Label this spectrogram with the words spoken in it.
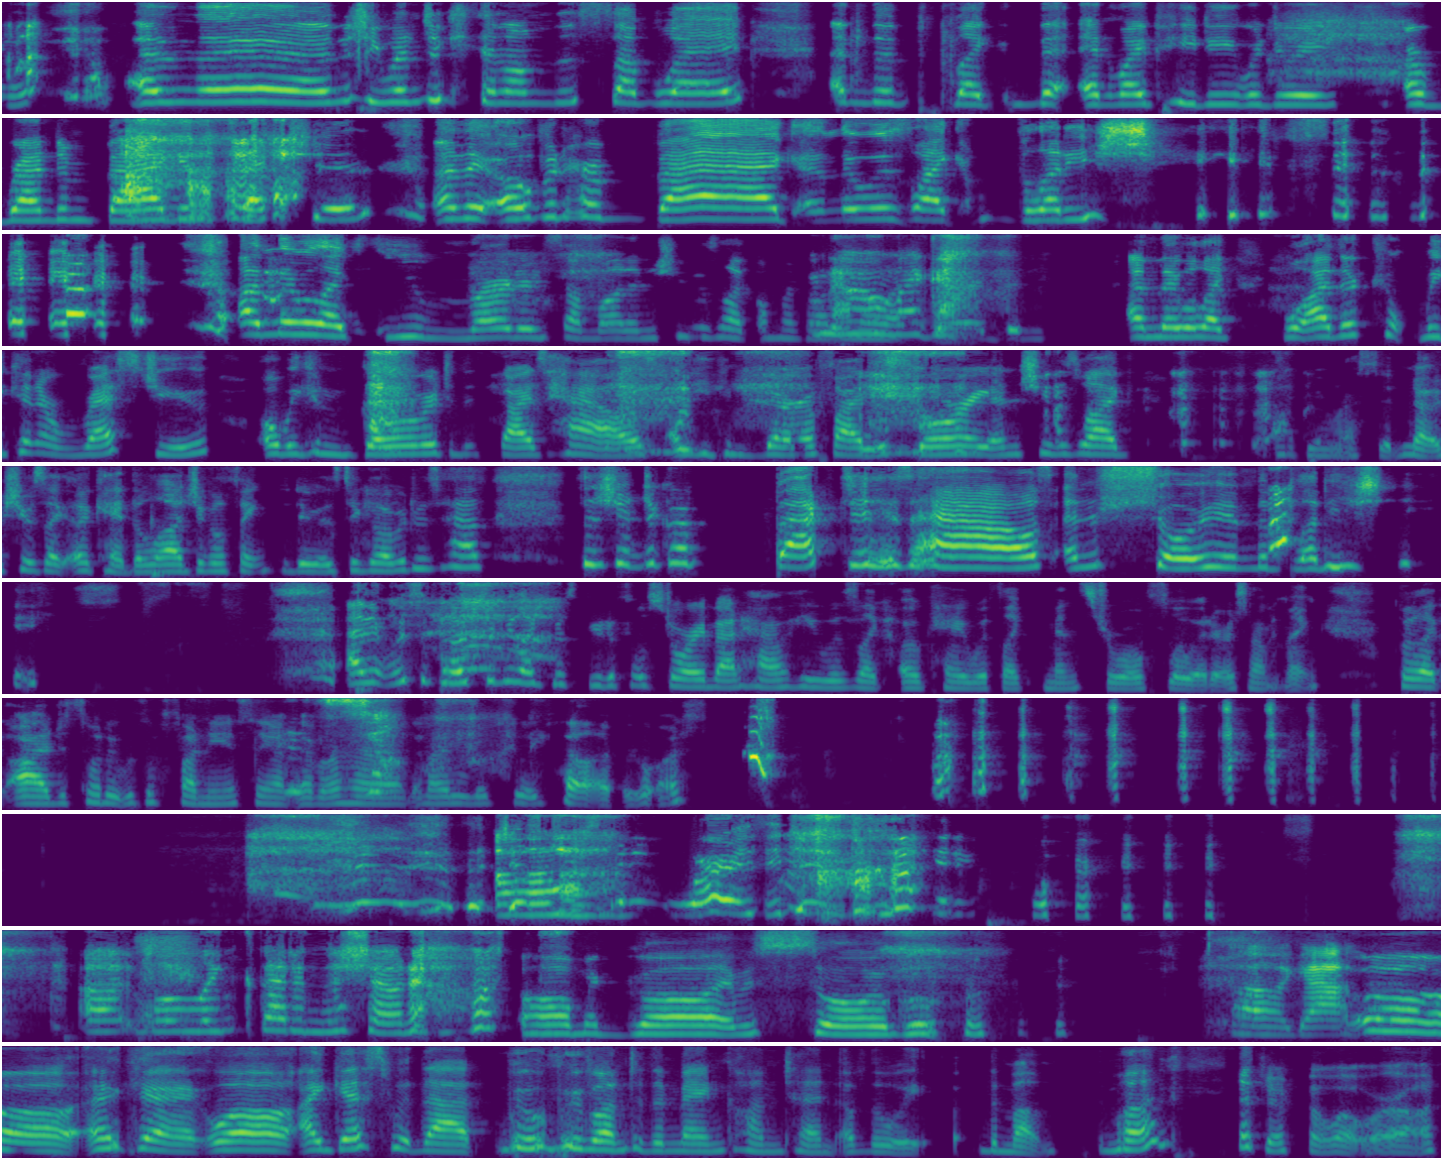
And then she went to get on the subway, and the like the NYPD were doing a random bag inspection, and they opened her bag, and there was like bloody sheets in there. And they were like, "You murdered someone," and she was like, "Oh my god, No, no, my didn't, I didn't." And they were like, "Well, either we can arrest you, or we can go over to this guy's house and he can verify the story." And she was like, "I'll be arrested." No, she was like, "Okay, the logical thing to do is to go over to his house." So she had to go back to his house and show him the bloody sheets. And it was supposed to be like this beautiful story about how he was like okay with like menstrual fluid or something. But like I just thought it was the funniest thing I've ever heard, and I literally tell everyone. it just keeps getting worse. It just keeps getting worse. Uh, we'll link that in the show notes. Oh my god, it was so good. Oh yeah. Oh, okay. Well, I guess with that, we'll move on to the main content of the week, the month. The month? I don't know what we're on.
